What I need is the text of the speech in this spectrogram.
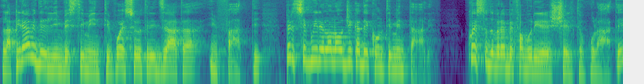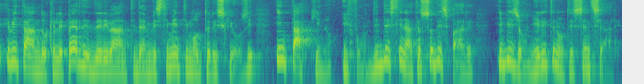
La piramide degli investimenti può essere utilizzata, infatti, per seguire la logica dei conti mentali, questo dovrebbe favorire scelte oculate, evitando che le perdite derivanti da investimenti molto rischiosi intacchino i fondi destinati a soddisfare i bisogni ritenuti essenziali.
